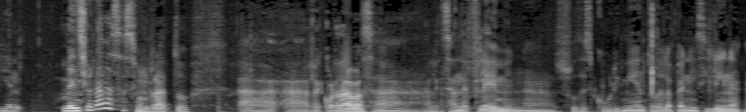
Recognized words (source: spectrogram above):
Bien, mencionabas hace un rato, a, recordabas a Alexander Fleming, a su descubrimiento de la penicilina,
